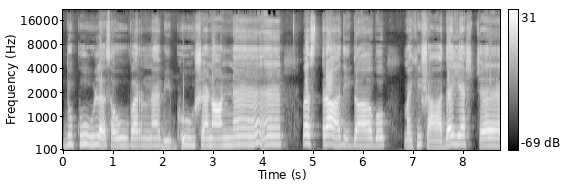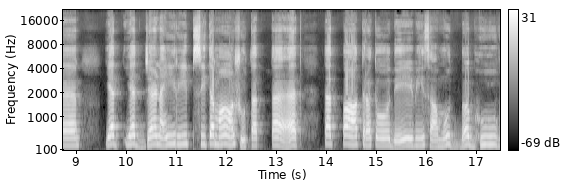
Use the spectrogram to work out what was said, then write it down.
துகூல சௌவர்ண விபூஷணான்ன வஸ்திராதிகாவோ महिषादयश्च यद् यज्जनैरीप्सितमाशु तत्तत् தத்பாத்திரத்தோ தேவி சமுத்பூவ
